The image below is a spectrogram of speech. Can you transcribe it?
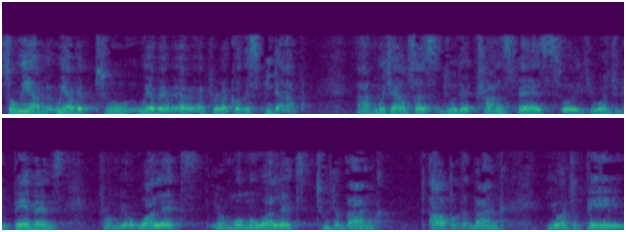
So we have we have a tool, we have a, a, product called the Speed app, um, which helps us do the transfers. So if you want to do payments from your wallet, your Momo wallet to the bank, out of the bank, you want to pay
